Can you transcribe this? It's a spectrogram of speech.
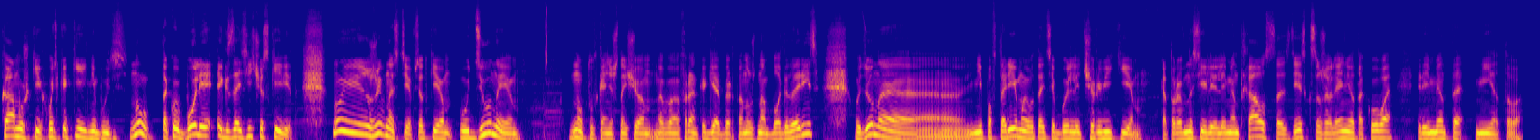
камушки, хоть какие-нибудь, ну, такой более экзотический вид. Ну и живности, все-таки у Дюны ну, тут, конечно, еще Фрэнка Герберта нужно благодарить. У Дюны э, неповторимые вот эти были червяки, которые вносили элемент хаоса. Здесь, к сожалению, такого элемента нету.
